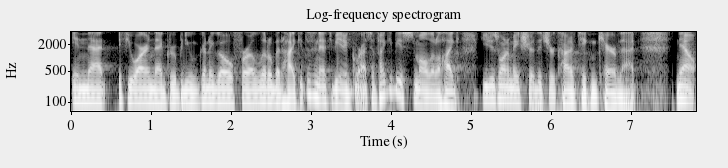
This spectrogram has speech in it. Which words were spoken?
in that if you are in that group and you're going to go for a little bit hike, it doesn't have to be an aggressive hike. It could be a small little hike. You just want to make sure that you're kind of taking care of that. Now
